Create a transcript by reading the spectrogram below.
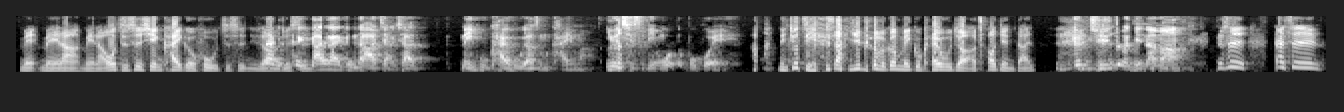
没没啦，没啦，我只是先开个户，只是你知道，就是可以大概跟大家讲一下美股开户要怎么开吗？因为其实连我都不会。你就直接上 YouTube 跟美股开户就好，超简单。其实这么简单吗？就是，但是。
